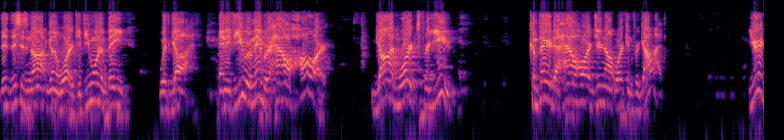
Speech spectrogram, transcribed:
this is not going to work. If you want to be with God, and if you remember how hard God worked for you compared to how hard you're not working for God. You're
